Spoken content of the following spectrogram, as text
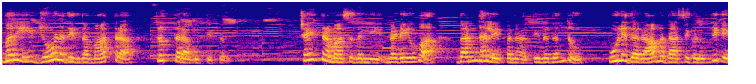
ಬರೀ ಜೋಳದಿಂದ ಮಾತ್ರ ತೃಪ್ತರಾಗುತ್ತಿದ್ದರು. ಚೈತ್ರ ಮಾಸದಲ್ಲಿ ನಡೆಯುವ ಗಂಧಲೇಪನ ದಿನದಂದು ಉಳಿದ ರಾಮದಾಸಿಗಳೊಂದಿಗೆ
